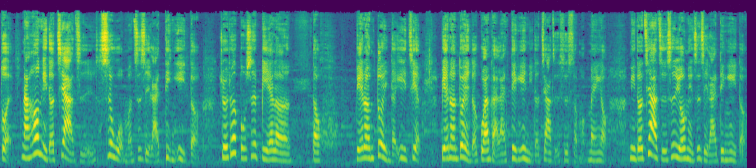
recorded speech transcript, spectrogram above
对。然后你的价值是我们自己来定义的，绝对不是别人的、别人对你的意见、别人对你的观感来定义你的价值是什么。没有，你的价值是由你自己来定义的。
